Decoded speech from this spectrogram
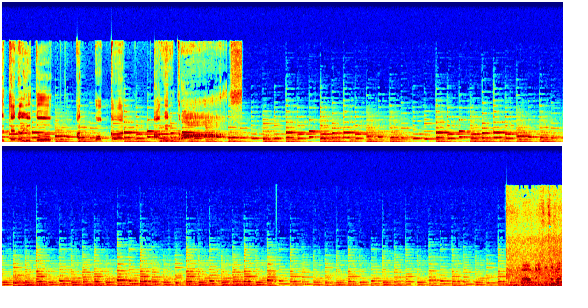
ke channel Youtube Advokat Amin Trust beli susu pak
